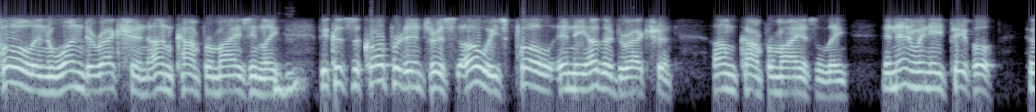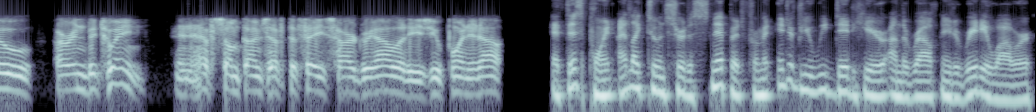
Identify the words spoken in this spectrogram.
pull in one direction uncompromisingly mm-hmm. because the corporate interests always pull in the other direction uncompromisingly. And then we need people who are in between and have sometimes have to face hard realities, you pointed out. At this point, I'd like to insert a snippet from an interview we did here on the Ralph Nader Radio Hour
